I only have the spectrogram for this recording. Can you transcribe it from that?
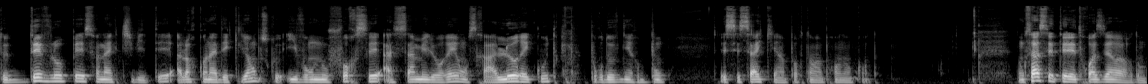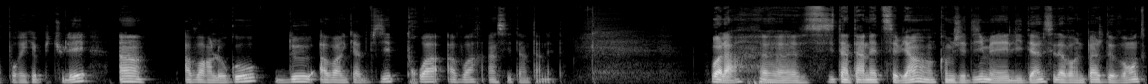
de développer son activité alors qu'on a des clients parce qu'ils vont nous forcer à s'améliorer, on sera à leur écoute pour devenir bon. Et c'est ça qui est important à prendre en compte. Donc ça, c'était les trois erreurs. Donc pour récapituler, 1. Avoir un logo. 2. Avoir une carte visite. 3. Avoir un site internet. Voilà, euh, site internet c'est bien, hein, comme j'ai dit, mais l'idéal c'est d'avoir une page de vente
